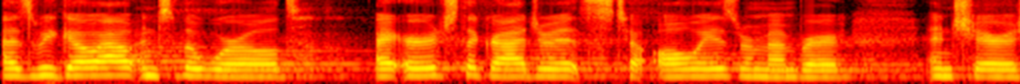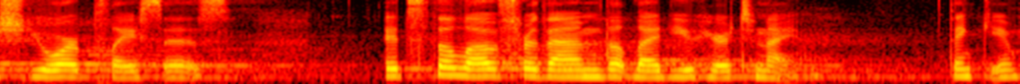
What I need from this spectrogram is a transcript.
As we go out into the world, I urge the graduates to always remember and cherish your places. It's the love for them that led you here tonight. Thank you.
